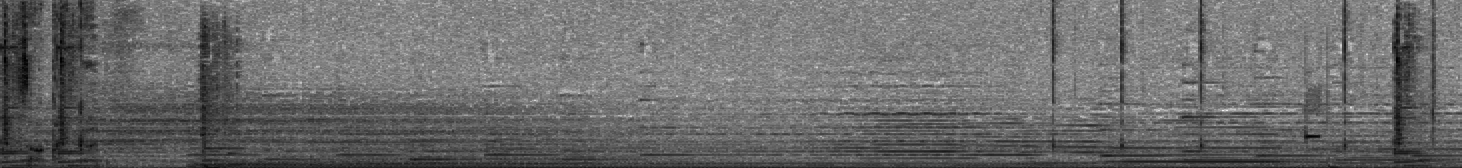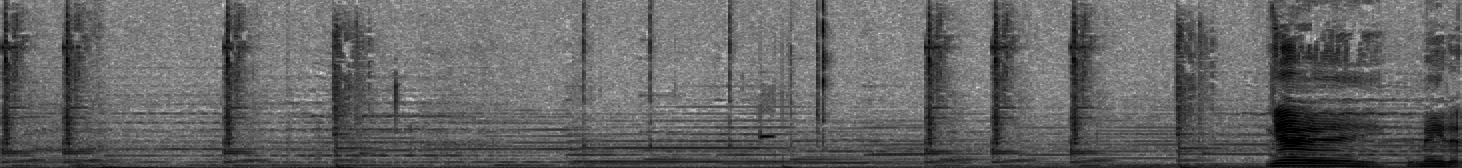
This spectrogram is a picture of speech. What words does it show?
It's not that good. Yay! We made it.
